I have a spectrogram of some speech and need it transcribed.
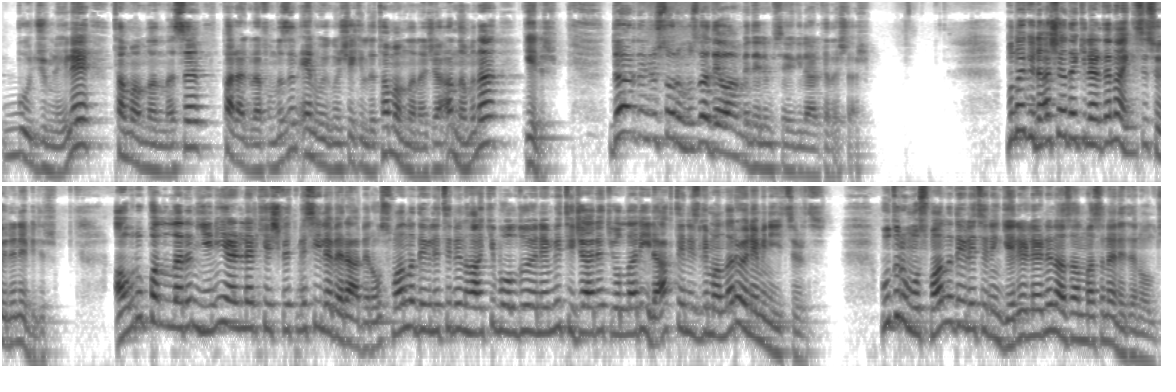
Bu cümleyle tamamlanması paragrafımızın en uygun şekilde tamamlanacağı anlamına gelir. Dördüncü sorumuzla devam edelim sevgili arkadaşlar. Buna göre aşağıdakilerden hangisi söylenebilir? Avrupalıların yeni yerler keşfetmesiyle beraber Osmanlı Devleti'nin hakim olduğu önemli ticaret yolları ile Akdeniz limanları önemini yitirdi. Bu durum Osmanlı Devleti'nin gelirlerinin azalmasına neden oldu.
